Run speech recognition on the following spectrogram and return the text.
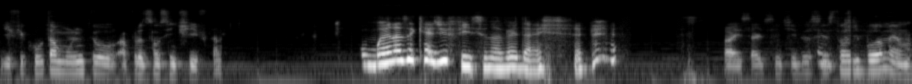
Dificulta muito a produção científica. Né? Humanas é que é difícil, na verdade. Em certo sentido, vocês estão de boa mesmo.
